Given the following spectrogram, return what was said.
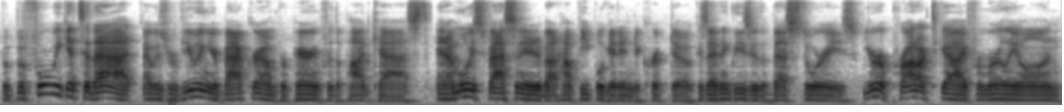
But before we get to that, I was reviewing your background preparing for the podcast, and I'm always fascinated about how people get into crypto because I think these are the best stories. You're a product guy from early on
